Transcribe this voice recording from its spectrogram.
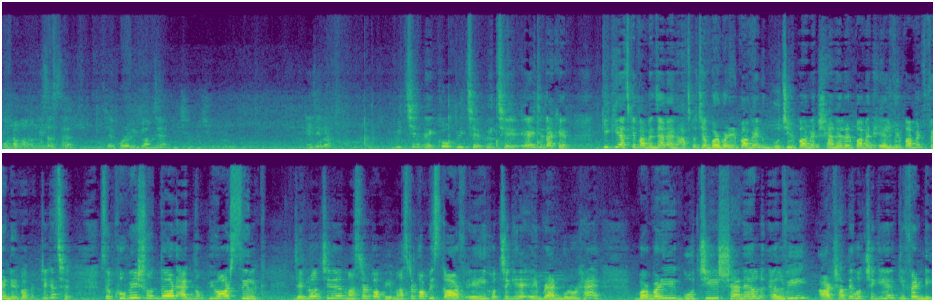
কোনটা, কত পিস আছে? চেক করে লিখলাম যে। পিছে দেখো, পিছে পিছে। এই যে দেখেন, কি কি আজকে পাবেন জানেন? আজকে হচ্ছে বারবারির পাবেন, গুচির পাবেন শ্যানেলের পাবেন এলভির পাবেন ফেন্ডির পাবেন, ঠিক আছে? তো খুবই সুন্দর, একদম পিওর সিল্ক যেগুলো হচ্ছে master copy master copy scarf এই হচ্ছে গিয়ে এই ব্র্যান্ডগুলোর হ্যাঁ? বারবারি, গুচি, শ্যানেল, এলভি, আর সাথে হচ্ছে গিয়ে কি ফেন্ডি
